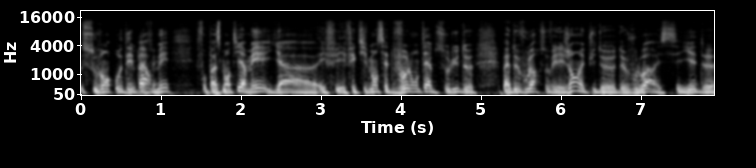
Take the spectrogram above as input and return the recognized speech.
souvent au départ, mais faut pas se mentir, mais il y a euh, eff- effectivement cette volonté absolue de bah, de vouloir sauver les gens et puis de, de vouloir essayer de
